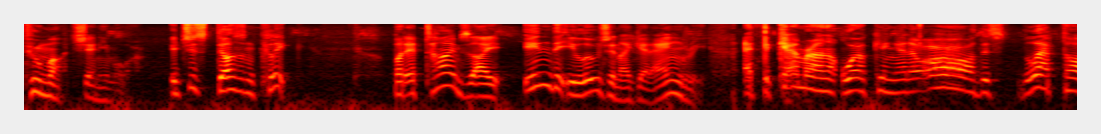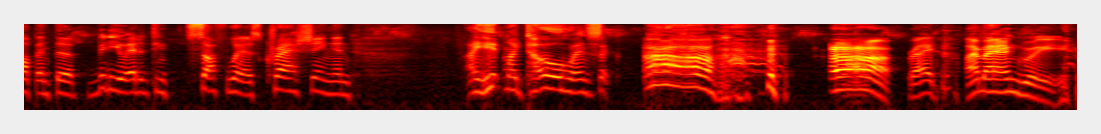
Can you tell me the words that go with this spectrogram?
too much anymore. It just doesn't click. But at times I, in the illusion, I get angry. At the camera not working and oh this laptop and the video editing software is crashing and I hit my toe and it's like ah! Ah! Right? I'm angry.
